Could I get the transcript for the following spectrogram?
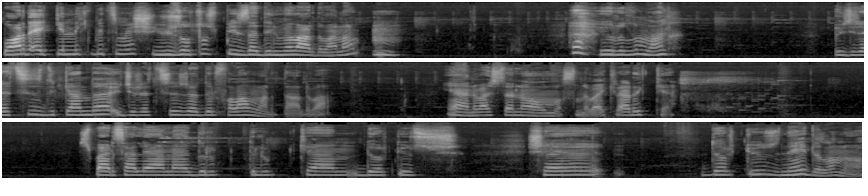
Bu arada etkinlik bitmiş. 130 pizza dilimi verdi bana. Heh, yoruldum lan. Ücretsiz dükkanda ücretsiz ödül falan vardı galiba. Yani başta ne olmasını beklerdik ki. Süpersel yani durup dururken 400 şey 400 neydi lan o?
